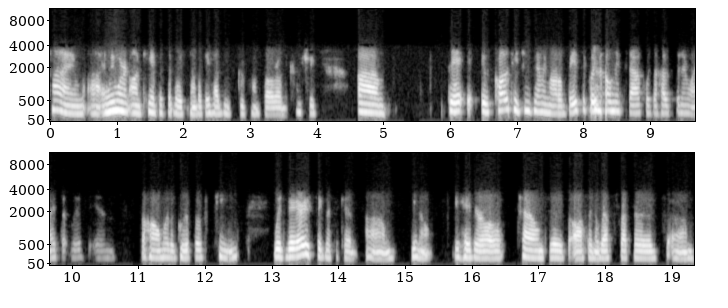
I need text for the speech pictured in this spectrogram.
time, uh, and we weren't on campus at Boys Town, but they had these group homes all around the country. Um, they, it was called a teaching family model. Basically, the only staff was a husband and wife that lived in the home with a group of teens with very significant, um, you know, behavioral challenges, often arrest records, um,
